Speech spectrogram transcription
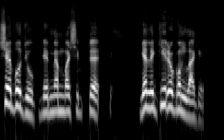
সে বুঝুক যে মেম্বারশিপটা গেলে কীরকম লাগে।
